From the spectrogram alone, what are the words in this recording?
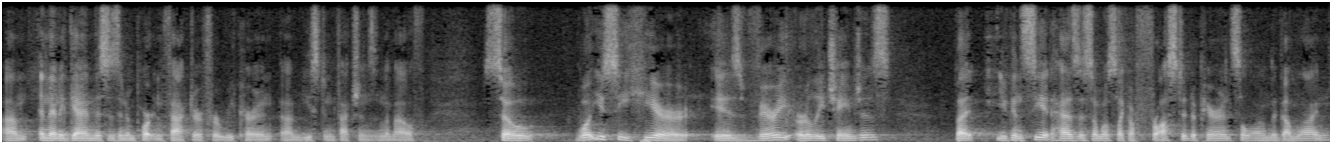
Um, and then again, this is an important factor for recurrent um, yeast infections in the mouth. So, what you see here is very early changes, but you can see it has this almost like a frosted appearance along the gum line.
